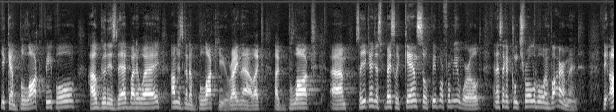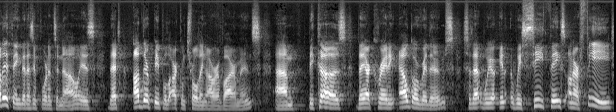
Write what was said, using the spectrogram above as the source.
You can block people. How good is that, by the way? I'm just going to block you right now, like, like blocked. Um, so you can just basically cancel people from your world, and it's like a controllable environment. The other thing that is important to know is that other people are controlling our environments um, because they are creating algorithms so that we we see things on our feed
